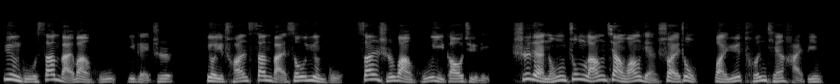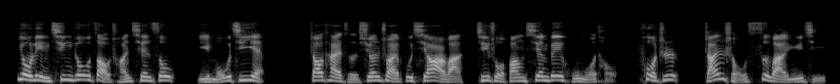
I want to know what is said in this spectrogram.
运谷三百万斛以给之。又以船三百艘运谷三十万斛以高句丽。十点农中郎将王典率众万余屯田海滨，又令青州造船千艘以谋积燕。赵太子宣率步骑二万击朔方鲜卑胡魔头，破之，斩首四万余级。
